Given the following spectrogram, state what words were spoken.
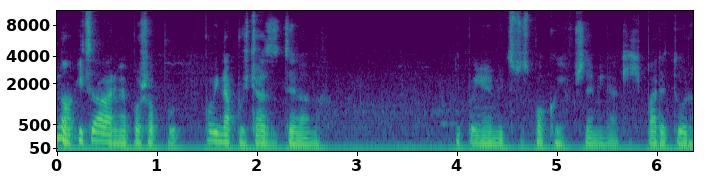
No i cała armia poszła, powinna pójść teraz z dymem. I powinien mieć tu spokój, przynajmniej na jakieś parę tur.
